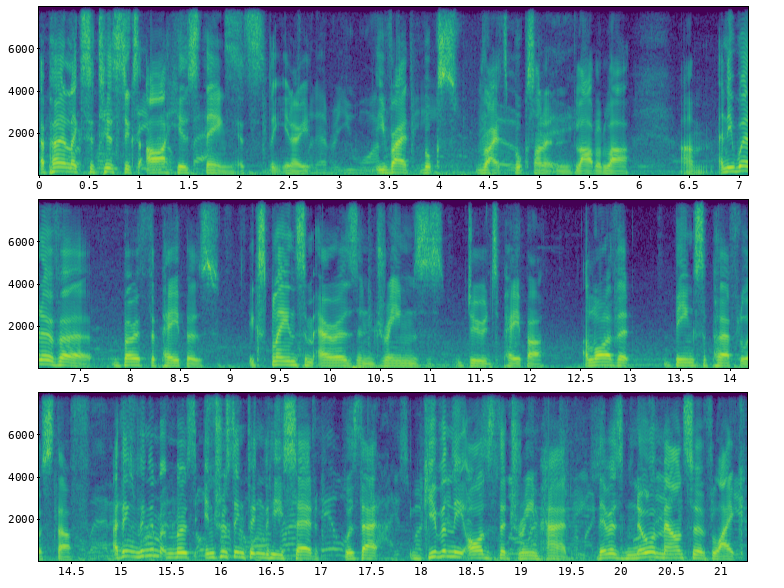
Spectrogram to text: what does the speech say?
Apparently, like statistics are his thing. It's you know, he writes books, writes books on it, and blah blah blah. Um, and he went over both the papers, explained some errors in Dreams dude's paper. A lot of it being superfluous stuff. I think, the most interesting thing that he said was that given the odds that Dream had, there is no amount of like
